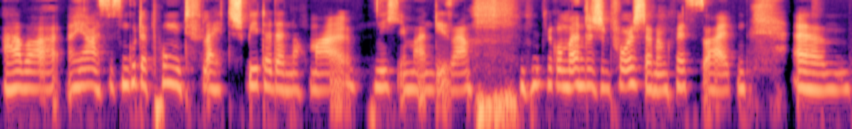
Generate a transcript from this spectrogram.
Aber ja, es ist ein guter Punkt. Vielleicht später dann nochmal nicht immer an dieser romantischen Vorstellung festzuhalten. Ähm,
